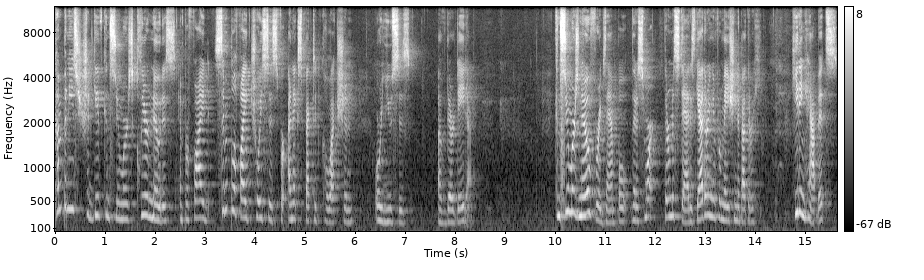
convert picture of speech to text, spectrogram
Companies should give consumers clear notice and provide simplified choices for unexpected collection or uses of their data. Consumers know, for example, that a smart thermostat is gathering information about their heating habits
